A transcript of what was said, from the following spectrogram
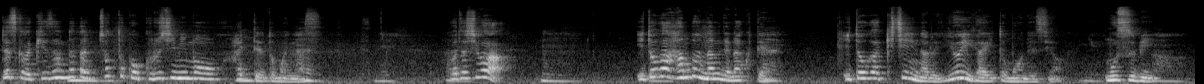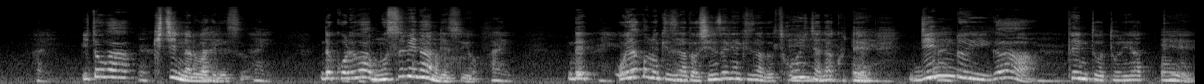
ですから絆の中にちょっとこう苦しみも入ってると思います、私はうん糸が半分になるんじゃなくて、はい。糸が基地になる結いがいいと思うんですよ。結び。糸が基地になるわけです、はい。でこれは結びなんですよ。はい。で親子の絆とか親戚の絆とかそういうんじゃなくて人類が天と取り合って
